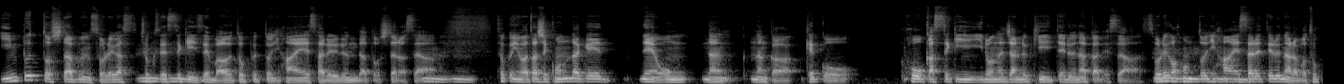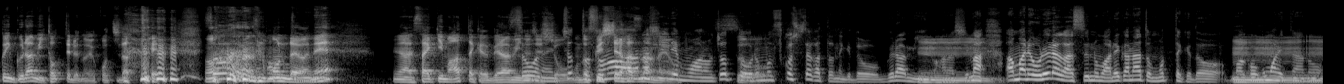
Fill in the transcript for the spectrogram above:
インプットした分それが直接的に全部アウトプットに反映されるんだとしたらさ、特に私こんだけね音なんなんか結構包括的にいろんなジャンル聞いてる中でさそれが本当に反映されてるならばとっくにグラミー取ってるのよこっちだって。本来はね。いや最近もあったけどグラミーの受賞、ちょっとそのもう得してるはずなのよ話でもあのちょっと俺も少ししたかったんだけどグラミーの話。うん。まああんまり俺らがするのもあれかなと思ったけどまあここまで言ってあの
